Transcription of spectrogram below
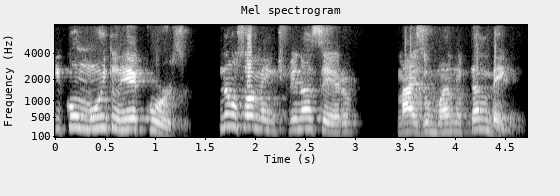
e com muito recurso, não somente financeiro, mas humano também.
